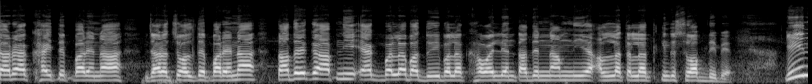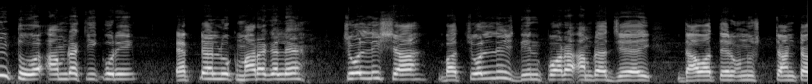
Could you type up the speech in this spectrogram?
যারা খাইতে পারে না, যারা চলতে পারে না, তাদেরকে আপনি একবেলা বা দুই বেলা খাওয়াইলেন, তাদের নাম নিয়ে আল্লাহ তাল্লাহ কিন্তু সব দিবে। কিন্তু আমরা কি করি? একটা লোক মারা গেলে চল্লিশা বা চল্লিশ দিন পর আমরা যে দাওয়াতের অনুষ্ঠানটা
